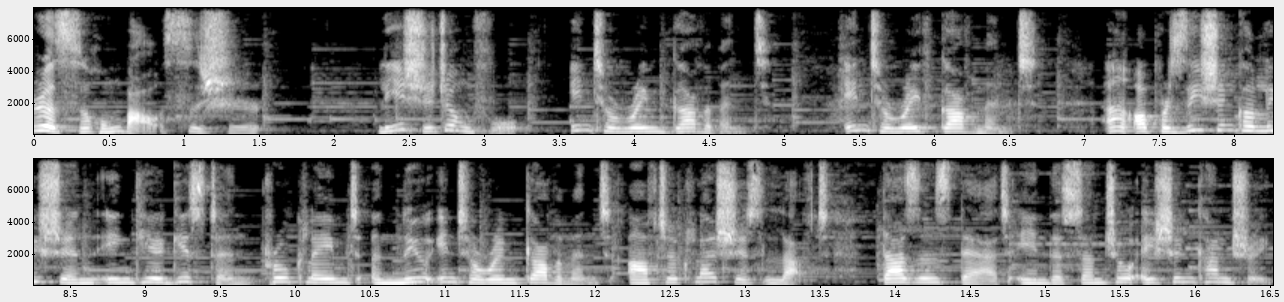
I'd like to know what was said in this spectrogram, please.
热词红宝四十，临时政府 （interim government）。Interim government. An opposition coalition in Kyrgyzstan proclaimed a new interim government after clashes left dozens dead in the Central Asian country.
